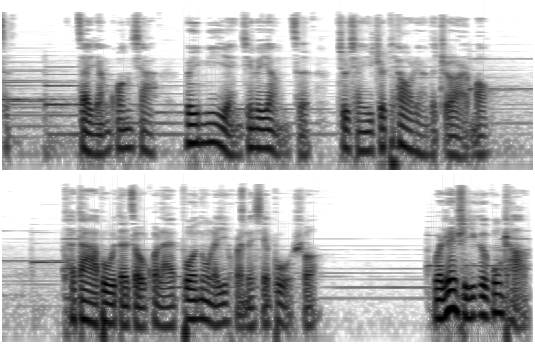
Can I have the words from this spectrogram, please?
子，在阳光下微眯眼睛的样子就像一只漂亮的折耳猫。他大步地走过来，拨弄了一会儿那些布，说：“我认识一个工厂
